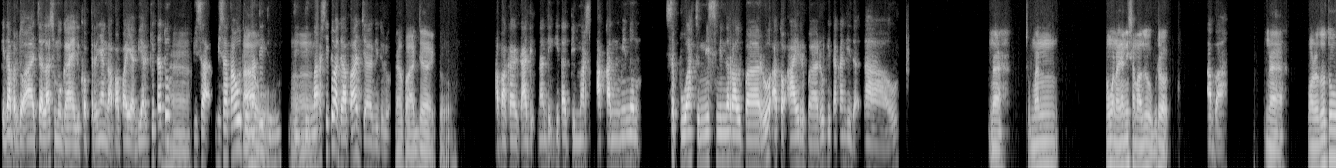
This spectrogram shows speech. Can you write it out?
kita berdoa aja lah semoga helikopternya nggak apa-apa ya. Biar kita tuh Nah, bisa bisa tahu tuh Tahu. nanti di, di, di. Mars itu ada apa aja gitu loh. apa aja itu. apakah nanti kita di Mars akan minum sebuah jenis mineral baru atau air baru kita kan tidak tahu. Nah, cuman mau nanya nih sama lu, bro. Apa? Nah, menurut lu tuh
